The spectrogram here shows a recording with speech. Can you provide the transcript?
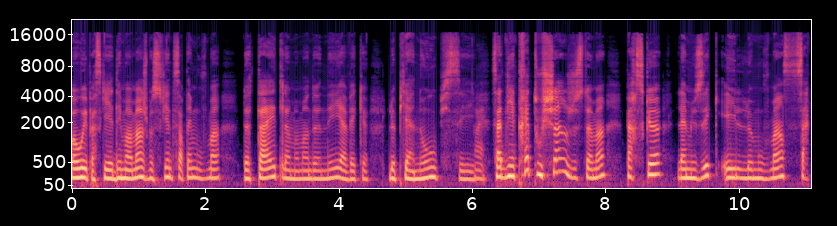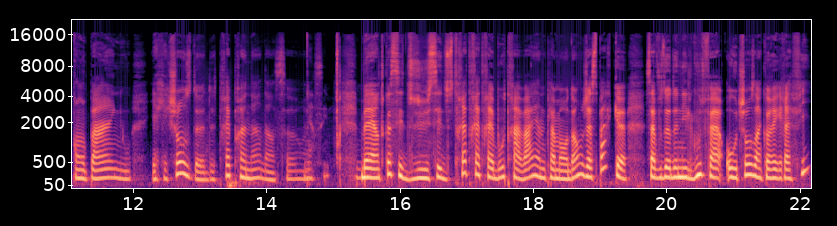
Oui, oui, parce qu'il y a des moments, je me souviens de certains mouvements de tête, à un moment donné, avec euh, le piano. Puis c'est, ça devient très touchant, justement, parce que la musique et le mouvement s'accompagnent. Ou, il y a quelque chose de, très prenant dans ça. Merci. Ben, en tout cas, c'est du, c'est du très, très, très beau travail, Anne Plamondon. J'espère que ça vous a donné le goût de faire autre chose en chorégraphie.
